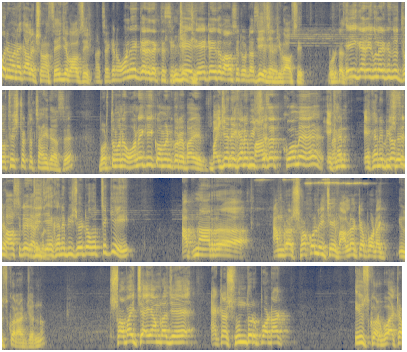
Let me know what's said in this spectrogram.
পরিমাণে কালেকশন আছে এই যে বাউ সিট আচ্ছা এখানে অনেক গাড়ি দেখতেছি। এটাই তো বাউ সিট উল্টা জি জি জি বাউ সিট উল্টা এই গাড়িগুলোর কিন্তু যথেষ্ট একটা চাহিদা আছে। বর্তমানে অনেকেই কমেন্ট করে ভাই ভাইজান এখানে বাজেট কমে এখানে এখানে বিষয়টা। এখানে বিষয়টা হচ্ছে কি আপনার আমরা সকলেই চাই ভালো একটা প্রোডাক্ট ইউজ করার জন্য। সবাই চাই আমরা যে একটা সুন্দর প্রোডাক্ট ইউজ করব একটা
